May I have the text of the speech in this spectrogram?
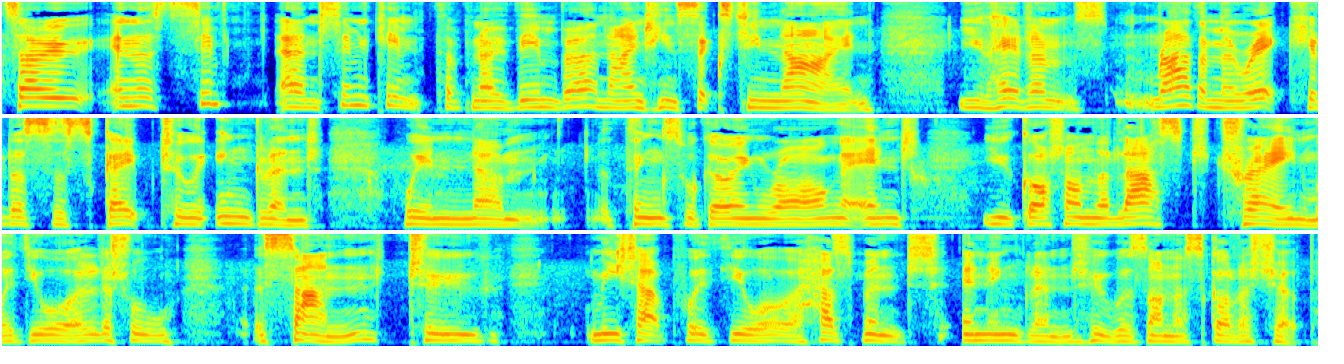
So in the and 17th of November 1969, you had a rather miraculous escape to England when um, things were going wrong, and you got on the last train with your little son to meet up with your husband in England who was on a scholarship.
